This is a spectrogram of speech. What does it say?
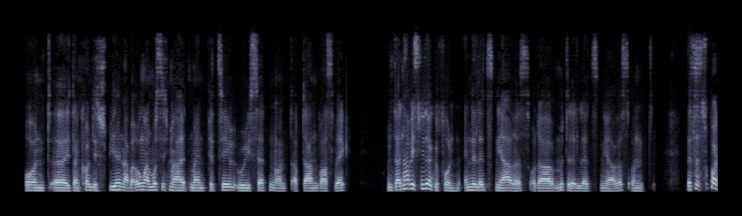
Und äh, dann konnte ich spielen, aber irgendwann musste ich mal halt meinen PC resetten und ab dann war es weg. Und dann habe ich es wiedergefunden, Ende letzten Jahres oder Mitte letzten Jahres. Und es ist super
